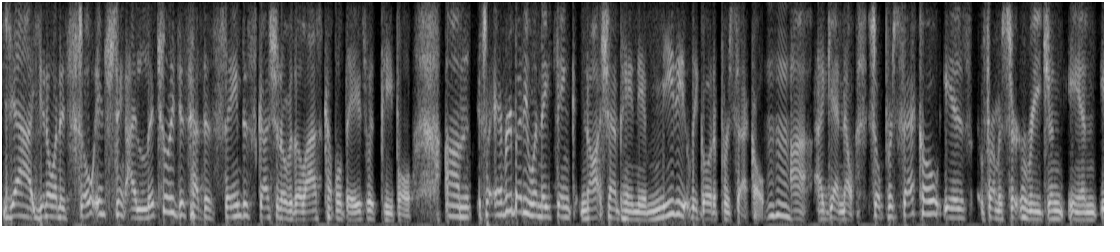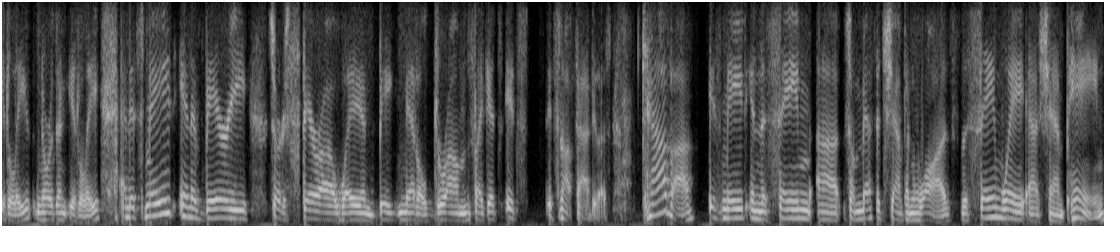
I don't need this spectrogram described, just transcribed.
Yeah, you know, and it's so interesting. I literally just had the same discussion over the last couple of days with people. Um, so everybody, when they think not champagne, they immediately go to prosecco. Uh, again, no. So prosecco is from a certain region in Italy, northern Italy, and it's made in a very sort of sterile way in big metal drums. Like it's it's it's not fabulous. Cava is made in the same, uh, so method champenoise, the same way as champagne,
